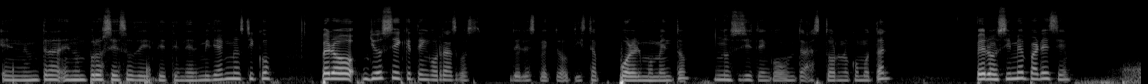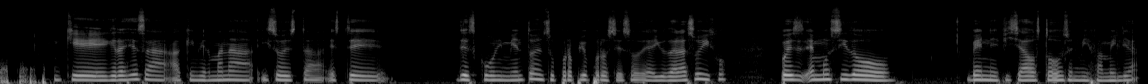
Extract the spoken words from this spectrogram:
en, un proceso de tener mi diagnóstico, pero yo sé que tengo rasgos del espectro autista por el momento. No sé si tengo un trastorno como tal, pero sí me parece que gracias a, que mi hermana hizo esta, este descubrimiento en su propio proceso de ayudar a su hijo, pues hemos sido beneficiados todos en mi familia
